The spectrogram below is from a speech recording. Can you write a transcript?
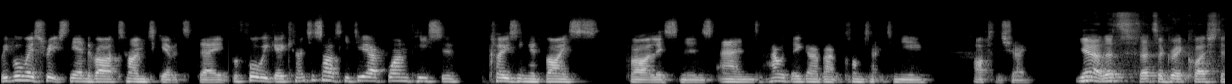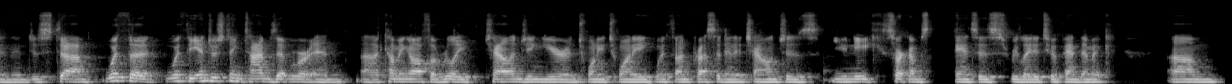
We've almost reached the end of our time together today. Before we go, can I just ask you, do you have one piece of closing advice for our listeners, and how would they go about contacting you after the show? Yeah, that's that's a great question, and just uh, with the with the interesting times that we're in, uh, coming off a really challenging year in 2020 with unprecedented challenges, unique circumstances related to a pandemic, um,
